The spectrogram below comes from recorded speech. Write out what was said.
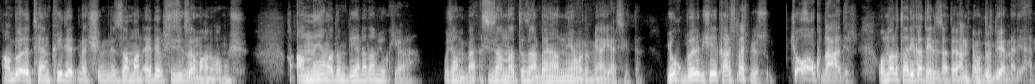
Ama böyle tenkit etmek şimdi zaman edepsizlik zamanı olmuş. Anlayamadım diyen adam yok ya. Hocam ben size anlattığınız zaman ben anlayamadım ya gerçekten. Yok böyle bir şeyle karşılaşmıyorsun. Çok nadir. Onları tarikat eli zaten anlayamadım diyenler yani.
